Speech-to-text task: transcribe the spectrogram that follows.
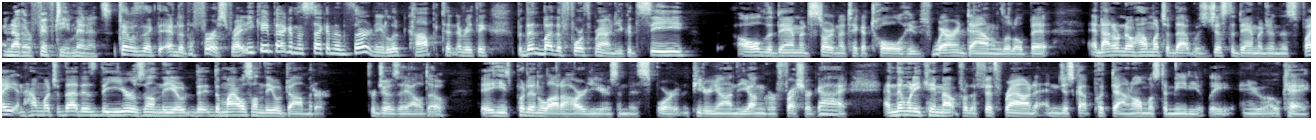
another 15 minutes. That was like the end of the first, right? He came back in the second and the third, and he looked competent and everything. But then by the fourth round, you could see all the damage starting to take a toll. He was wearing down a little bit. And I don't know how much of that was just the damage in this fight, and how much of that is the years on the the, the miles on the odometer for Jose Aldo. He's put in a lot of hard years in this sport. And Petr Yan, the younger, fresher guy, and then when he came out for the fifth round and just got put down almost immediately, and you go, okay,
